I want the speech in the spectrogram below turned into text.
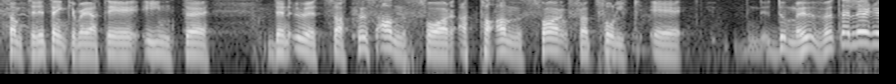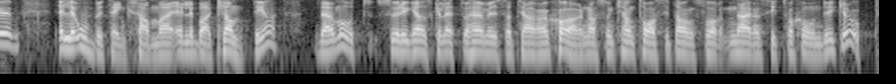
Samtidigt tänker jag mig att det är inte den utsattes ansvar att ta ansvar för att folk är dumma i huvudet eller, eller obetänksamma eller bara klantiga. Däremot så är det ganska lätt att hänvisa till arrangörerna som kan ta sitt ansvar när en situation dyker upp.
